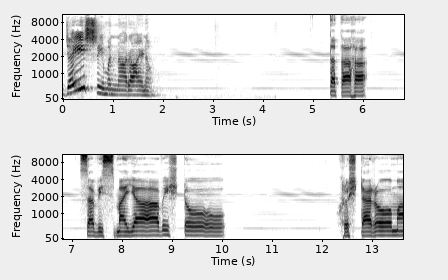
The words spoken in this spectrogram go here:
जय శ్రీమన్నారాయణ తతః स विस्मयाविष्टो हृष्टरोमा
